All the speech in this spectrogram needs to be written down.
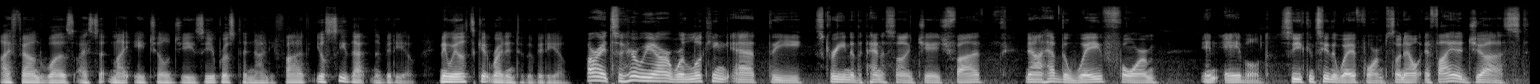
I found was I set my HLG zebras to 95. You'll see that in the video. Anyway, let's get right into the video. All right, so here we are. We're looking at the screen of the Panasonic GH5. Now I have the waveform enabled, so you can see the waveform. So now if I adjust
